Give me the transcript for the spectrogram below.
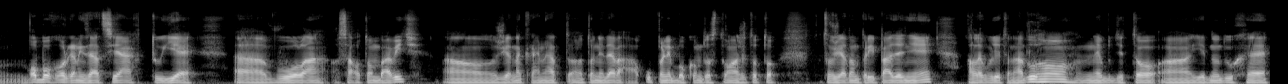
v oboch organizáciách tu je a, vôľa sa o tom baviť žiadna krajina to, to nedáva úplne bokom do stola, že toto, toto v žiadnom prípade nie, ale bude to nadlho, nebude to jednoduché.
